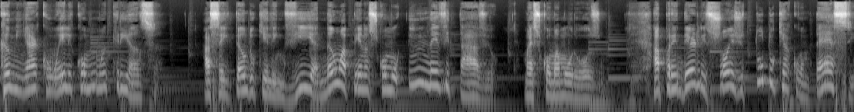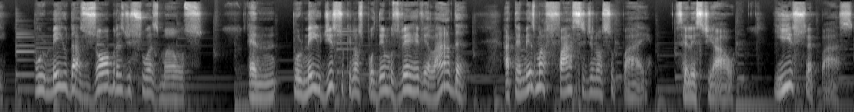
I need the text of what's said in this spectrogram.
Caminhar com Ele como uma criança, aceitando o que Ele envia não apenas como inevitável, mas como amoroso. Aprender lições de tudo o que acontece por meio das obras de Suas mãos. É por meio disso que nós podemos ver revelada até mesmo a face de nosso Pai celestial. Isso é paz.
